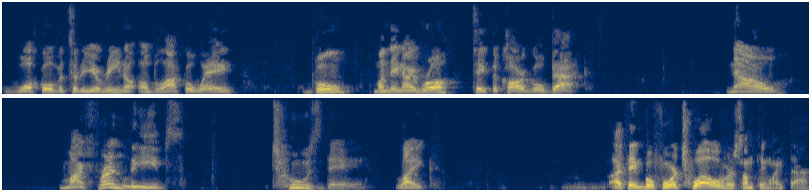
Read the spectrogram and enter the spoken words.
Walk over to the arena a block away. Boom. Monday Night Raw. Take the car, go back. Now, my friend leaves Tuesday, like I think before 12 or something like that.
